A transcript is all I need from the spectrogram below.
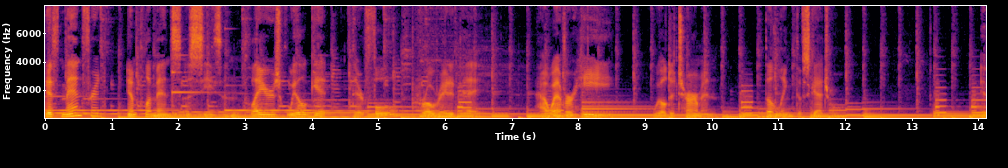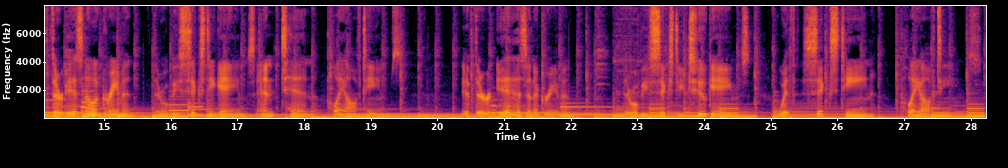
If Manfred implements a season, players will get their full prorated pay. However, he will determine the length of schedule. If there is no agreement, there will be 60 games and 10 playoff teams. If there is an agreement, there will be 62 games with 16 playoff teams.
